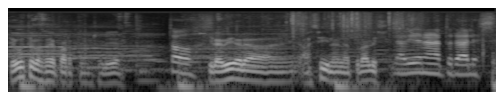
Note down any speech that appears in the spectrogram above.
¿Te gustan los deportes en realidad? Todo. Y la vida la- así, en la naturaleza. La vida en la naturaleza.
